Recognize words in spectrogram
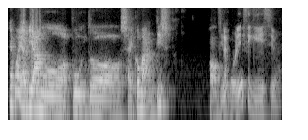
E poi abbiamo appunto Psycho Mantis ovvio. Ecco lì è fighissimo.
